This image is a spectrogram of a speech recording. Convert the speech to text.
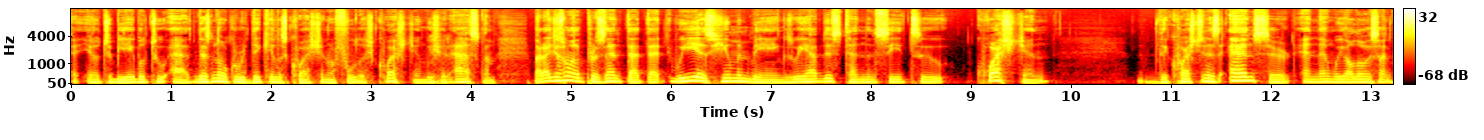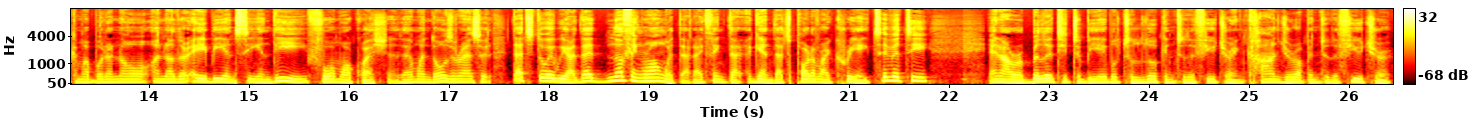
Uh, You know, to be able to ask. There's no ridiculous question or foolish question. We should ask them. But I just want to present that that we as human beings we have this tendency to question. The question is answered, and then we all of a sudden come up with another A, B, and C and D, four more questions. And when those are answered, that's the way we are. There's nothing wrong with that. I think that again, that's part of our creativity and our ability to be able to look into the future and conjure up into the future,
